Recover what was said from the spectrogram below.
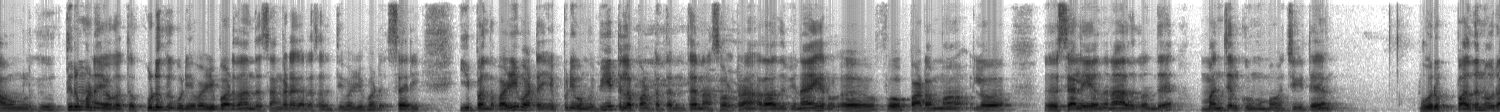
அவங்களுக்கு திருமண யோகத்தை கொடுக்கக்கூடிய வழிபாடு தான் இந்த சங்கடகர சதுர்த்தி வழிபாடு. சரி இப்போ அந்த வழிபாட்டை எப்படி உங்கள் வீட்டில் பண்ணுறதுன்னு நான் சொல்கிறேன் அதாவது விநாயகர் ஃபோ- படமோ இல்லை சிலையோ இருந்ததுன்னா அதுக்கு வந்து மஞ்சள் குங்குமம் வச்சுக்கிட்டு ஒரு பதினோரு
